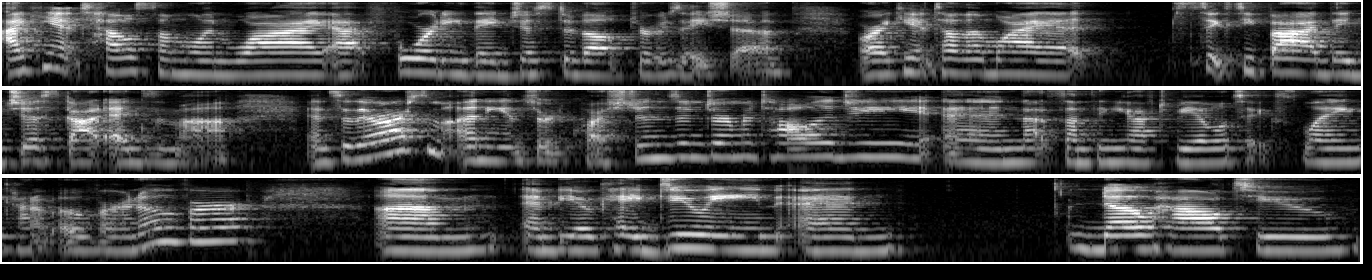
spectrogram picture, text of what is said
I can't tell someone why at 40 they just developed rosacea, or I can't tell them why at 65 they just got eczema. And so there are some unanswered questions in dermatology, and that's something you have to be able to explain kind of over and over um, and be okay doing and know how to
